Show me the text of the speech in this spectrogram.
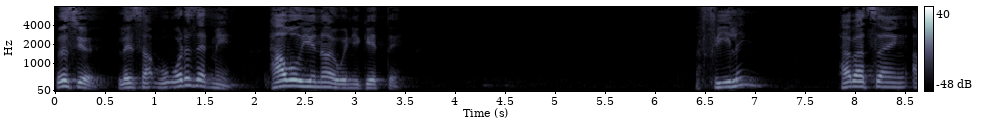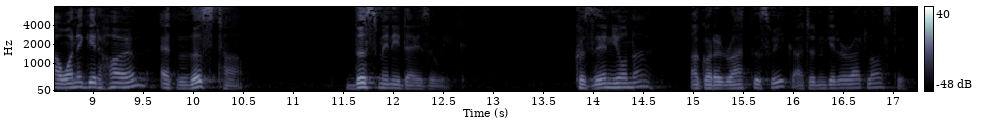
This year, let's, what does that mean? How will you know when you get there? A feeling? How about saying, I want to get home at this time, this many days a week? Because then you'll know. I got it right this week. I didn't get it right last week.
